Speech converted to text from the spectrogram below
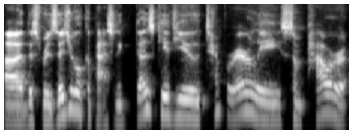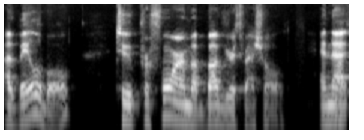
uh, this residual capacity does give you temporarily some power available to perform above your threshold. And that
